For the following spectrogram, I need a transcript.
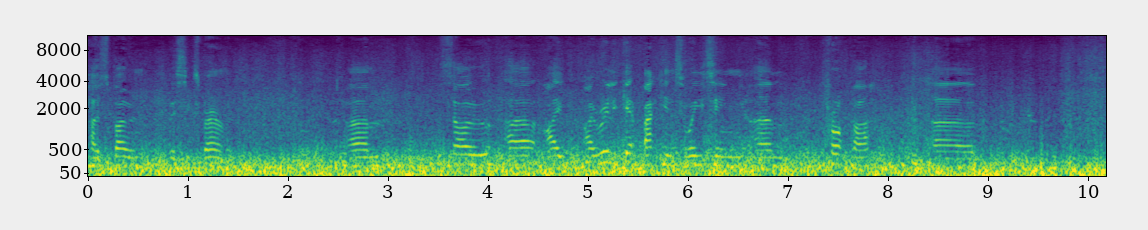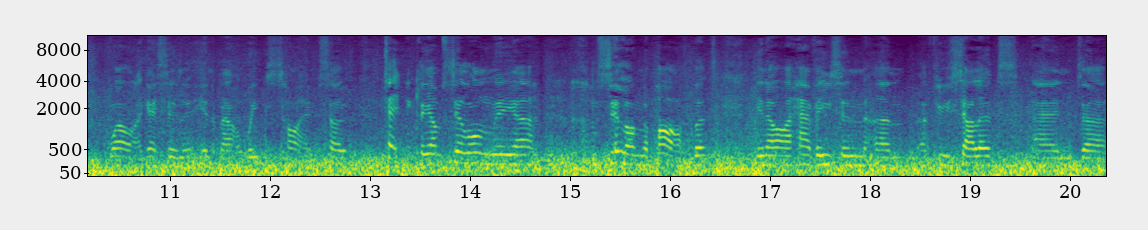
postpone this experiment. Um, so uh, I, I really get back into eating um, proper uh, well I guess in, in about a week's time. So technically I'm still on the uh, I'm still on the path but you know I have eaten um, a few salads and uh,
